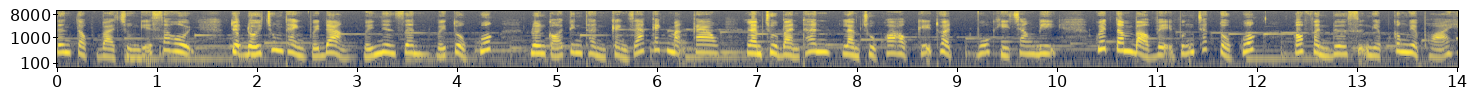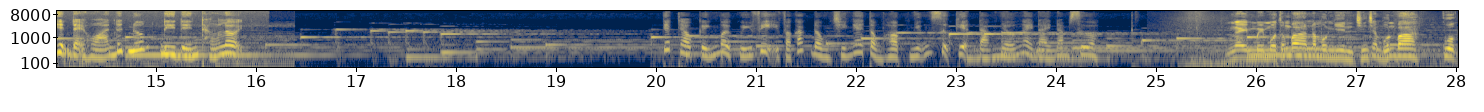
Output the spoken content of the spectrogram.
dân tộc và chủ nghĩa xã hội, tuyệt đối trung thành với Đảng, với nhân dân, với Tổ quốc, luôn có tinh thần cảnh giác cách mạng cao, làm chủ bản thân, làm chủ khoa học kỹ thuật, vũ khí trang bị, quyết tâm bảo vệ vững chắc Tổ quốc, góp phần đưa sự nghiệp công nghiệp hóa hiện đại hóa đất nước đi đến thắng lợi. Tiếp theo kính mời quý vị và các đồng chí nghe tổng hợp những sự kiện đáng nhớ ngày này năm xưa. Ngày 11 tháng 3 năm 1943, cuộc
